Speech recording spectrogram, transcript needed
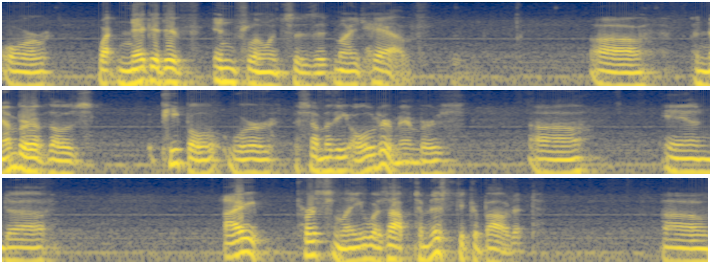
or what negative influences it might have. Uh, a number of those people were some of the older members, uh, and uh, I personally was optimistic about it. Uh,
